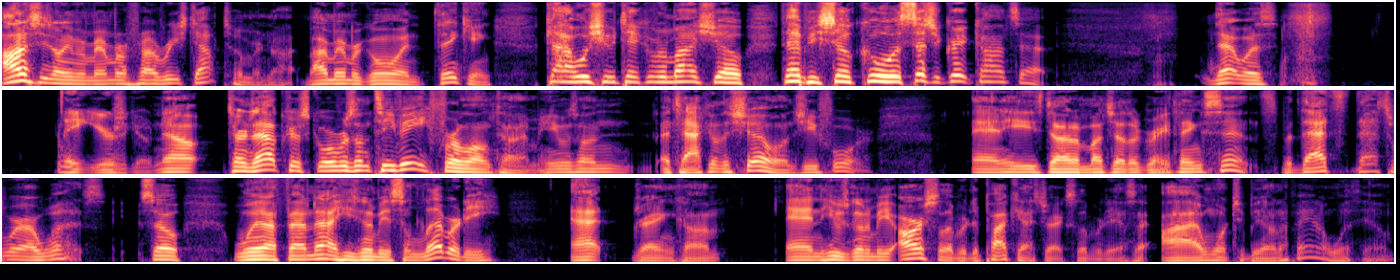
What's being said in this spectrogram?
honestly don't even remember if I reached out to him or not. But I remember going thinking, God, I wish you would take over my show. That'd be so cool. It's such a great concept. That was eight years ago. Now, turns out Chris Gore was on TV for a long time. He was on Attack of the Show on G4. And he's done a bunch of other great things since. But that's that's where I was. So when I found out he's going to be a celebrity at DragonCon, and he was going to be our celebrity, podcast track celebrity, I said, I want to be on a panel with him.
